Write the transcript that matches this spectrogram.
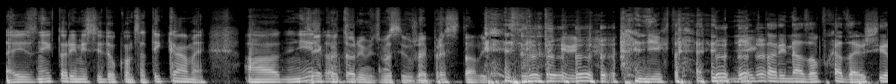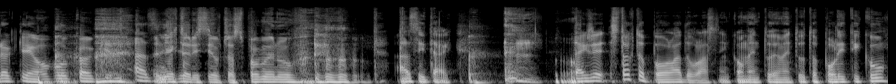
Aj s niektorými si dokonca tykáme. A nie s niektorými sme si už aj prestali. niektorí, niektorí nás obchádzajú širokým oblúkom. Niektorí si občas spomenú. Asi tak. Takže z tohto pohľadu vlastne komentujeme túto politiku.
